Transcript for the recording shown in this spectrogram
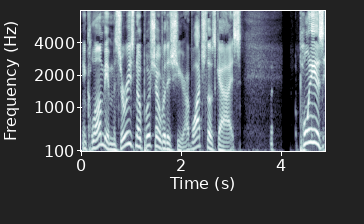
in Columbia, Missouri's no pushover this year. I've watched those guys. point is,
